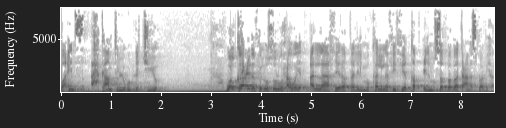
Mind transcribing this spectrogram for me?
waa in axkaamta lagu dhajiyo wاlqaacida fi اlusul waxaa weeye anlaa khirata lilmukalafi fi qaطci اlmusababaati can asbaabiha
